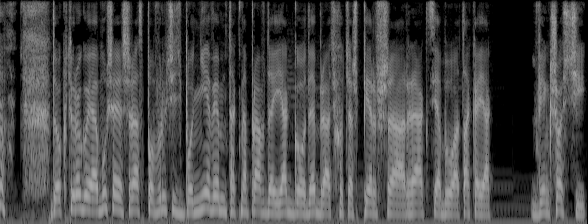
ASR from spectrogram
do którego ja muszę jeszcze raz powrócić, bo nie wiem tak naprawdę jak go odebrać, chociaż pierwsza reakcja była taka jak większości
